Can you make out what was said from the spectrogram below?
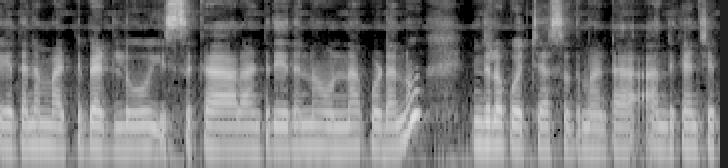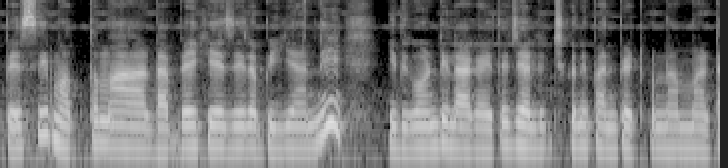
ఏదైనా మట్టి బెడ్లు ఇసుక అలాంటిది ఏదైనా ఉన్నా కూడాను ఇందులోకి వచ్చేస్తుంది అనమాట అందుకని చెప్పేసి మొత్తం ఆ డెబ్బై కేజీల బియ్యాన్ని ఇదిగోండి ఇలాగైతే జల్లించుకుని పని పెట్టుకున్నాం అన్నమాట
